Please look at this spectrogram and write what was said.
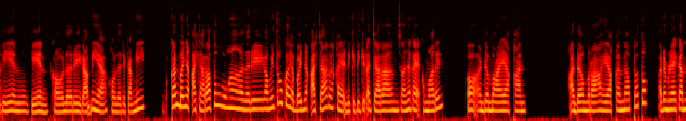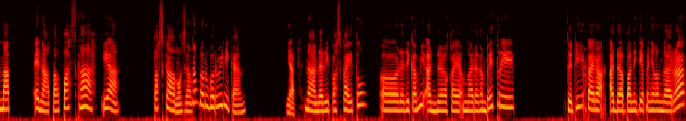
Mungkin mungkin kalau dari kami ya, kalau dari kami kan banyak acara tuh ha, dari kami tuh kayak banyak acara kayak dikit-dikit acara. Misalnya kayak kemarin eh, ada merayakan ada merayakan apa tuh? Ada merayakan nat eh Natal Paskah iya. Paskah maksudnya kan baru-baru ini kan? Ya. nah dari Paskah itu eh, dari kami ada kayak mengadakan retreat. Jadi kayak ada panitia penyelenggara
